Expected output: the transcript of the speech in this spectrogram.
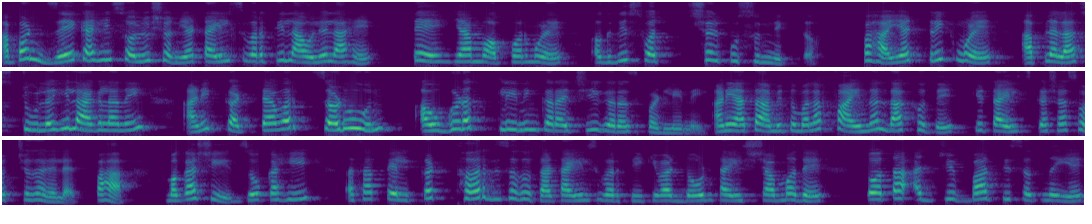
आपण जे काही सोल्युशन या टाईल्स वरती लावलेलं आहे ते या मॉपरमुळे अगदी स्वच्छ पुसून निघतं. पहा या ट्रिकमुळे आपल्याला स्टूलही लागला नाही आणि कट्ट्यावर चढून अवघडत क्लिनिंग करायची गरज पडली नाही. आणि आता मी तुम्हाला फायनल दाखवते की टाईल्स कशा स्वच्छ झालेल्या आहेत. पहा मगाशी जो काही असा तेलकट थर दिसत होता टाईल्स वरती किंवा दोन टाईल्सच्या मध्ये तो आता अजिबात दिसत नाहीये.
